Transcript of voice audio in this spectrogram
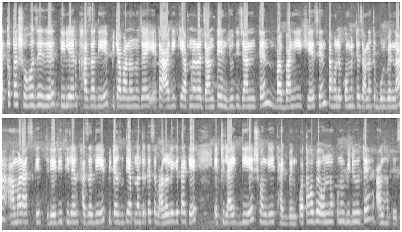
এতটা সহজে যে তিলের খাজা দিয়ে পিঠা বানানো যায়, এটা আগে কি আপনারা জানতেন? যদি জানতেন বা বানিয়ে খেয়েছেন, তাহলে কমেন্টে জানাতে বলবেন না। আমার আজকে রেডি তিলের খাজা দিয়ে পিঠা যদি আপনাদের কাছে ভালো লেগে থাকে, একটি লাইক দিয়ে সঙ্গেই থাকবেন। কথা হবে অন্য কোনো ভিডিওতে আল্লাহ হাফেজ।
